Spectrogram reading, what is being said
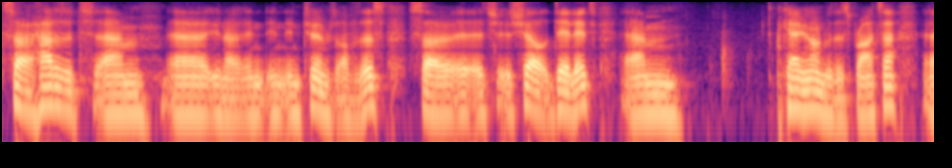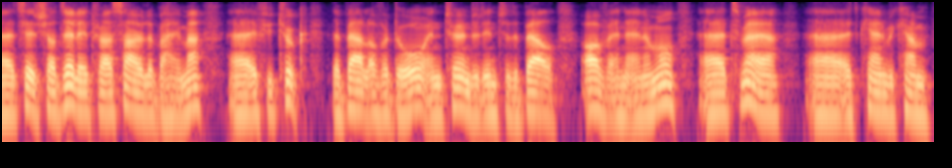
So how does it, um, you know, in, in, in terms of this? So it, shall delet. Um, Carrying on with this brata, uh, it says, uh, If you took the bell of a door and turned it into the bell of an animal, uh, uh, it can become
